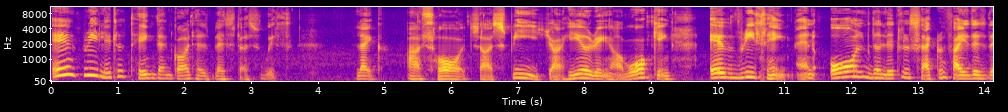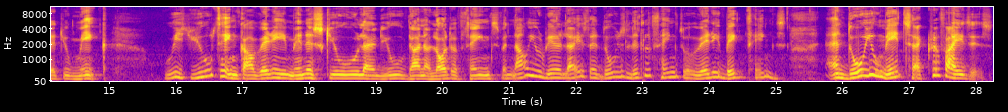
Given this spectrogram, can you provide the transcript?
every little thing that God has blessed us with. Like our thoughts, our speech, our hearing, our walking, everything, and all the little sacrifices that you make which you think are very minuscule and you've done a lot of things, but now you realize that those little things were very big things. And though you made sacrifices,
